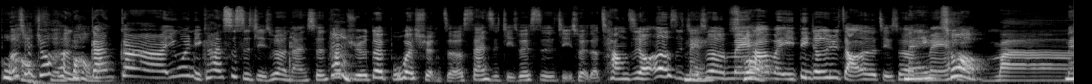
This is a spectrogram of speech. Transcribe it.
而且就很尴尬啊，因为你看四十几岁的男生，他绝对不会选择三十几岁、四十几岁的，厂子有二十几岁的妹，他们一定就是去找二十几岁的妹，错吗？没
